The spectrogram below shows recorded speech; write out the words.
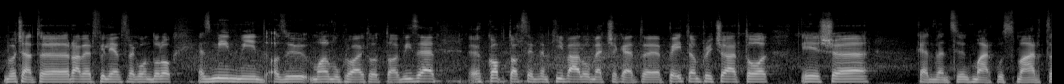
bocsánat, Robert Williamsre gondolok, ez mind-mind az ő malmukra hajtotta a vizet. Kaptak szerintem kiváló meccseket Peyton Pritchardtól, és kedvencünk Marcus Smart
